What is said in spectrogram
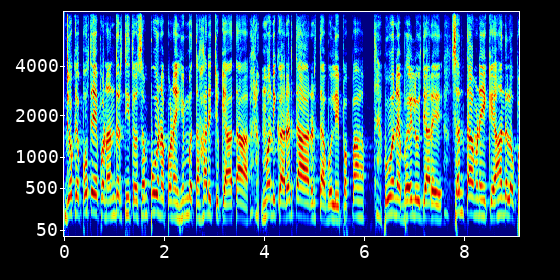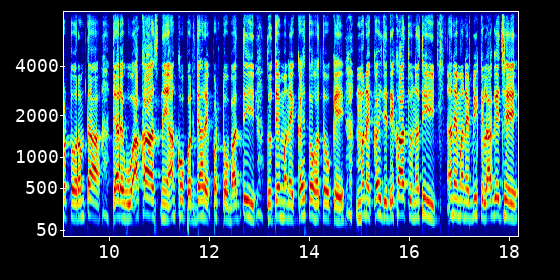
જોકે પોતે પણ અંદરથી તો સંપૂર્ણપણે હિંમત હારી ચૂક્યા હતા. મોનિકા રડતા રડતા બોલી, પપ્પા, હું અને ભયલું જ્યારે સંતામણી કે આંધળો પટ્ટો રમતા, ત્યારે હું આકાશની આંખો પર જ્યારે પટ્ટો બાંધતી, તો તે મને કહેતો હતો કે, મને કંઈ જ દેખાતું નથી અને મને બીક લાગે છે.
